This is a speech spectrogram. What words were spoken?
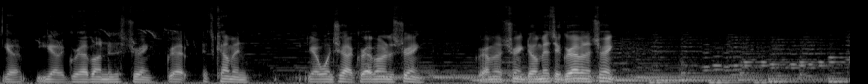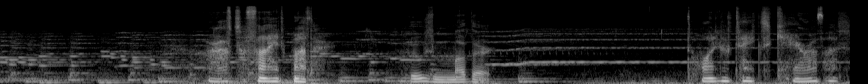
You gotta, you gotta grab onto the string. Grab, it's coming. You got one shot. Grab onto the string. Grab on the string. Don't miss it. Grab on the string. I have to find Mother. Who's mother? The one who takes care of us.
